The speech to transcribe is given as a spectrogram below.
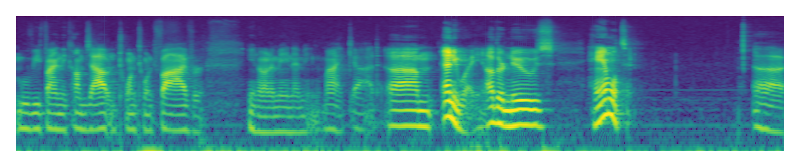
movie finally comes out in 2025, or you know what I mean? I mean, my God. Um, anyway, other news: Hamilton. Uh,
